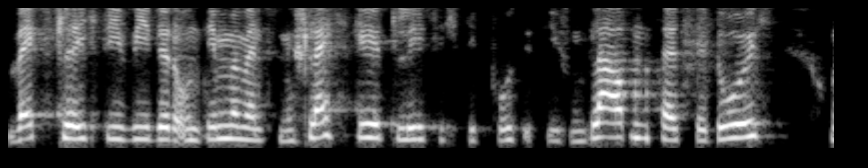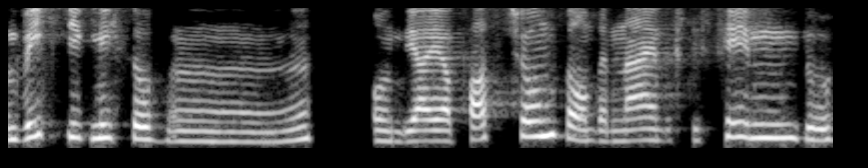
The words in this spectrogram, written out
wechsle ich die wieder und immer wenn es mir schlecht geht, lese ich die positiven Glaubenssätze durch. Und wichtig, nicht so, äh, und ja, ja, passt schon, sondern nein, du stehst hin, du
